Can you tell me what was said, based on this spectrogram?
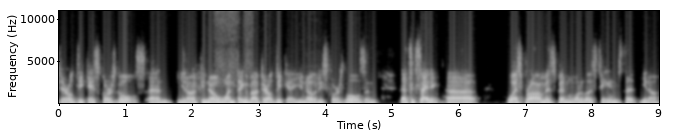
Daryl Dike scores goals, and you know, if you know one thing about Daryl Dike, you know that he scores goals, and that's exciting. Uh, West Brom has been one of those teams that you know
